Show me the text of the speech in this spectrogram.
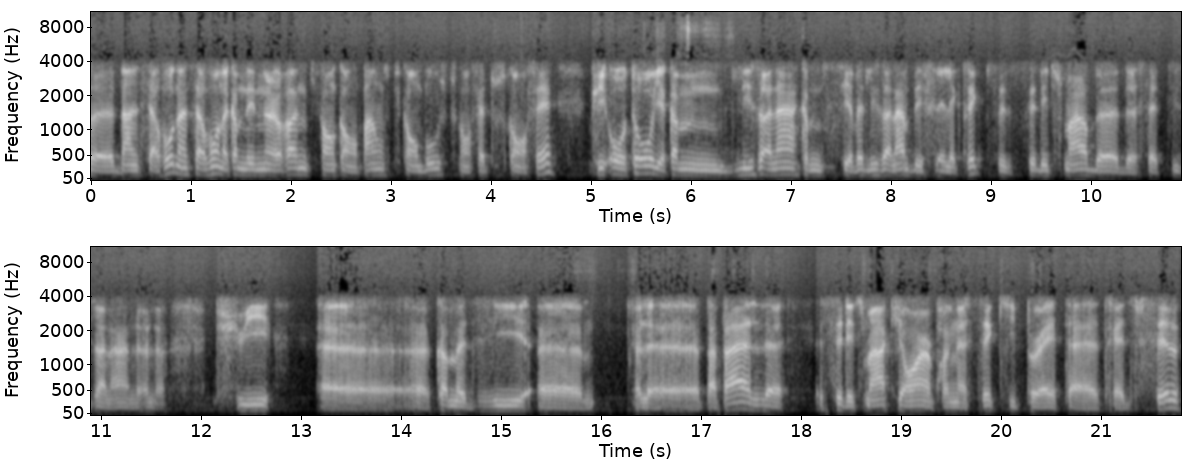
euh, dans le cerveau. Dans le cerveau, on a comme des neurones qui font qu'on pense, puis qu'on bouge, puis qu'on fait tout ce qu'on fait. Puis autour, il y a comme de l'isolant, comme s'il y avait de l'isolant des fils électriques. C'est des tumeurs de, de cet isolant-là. Là. Puis, comme dit euh, le papa, c'est des tumeurs qui ont un pronostic qui peut être euh, très difficile.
